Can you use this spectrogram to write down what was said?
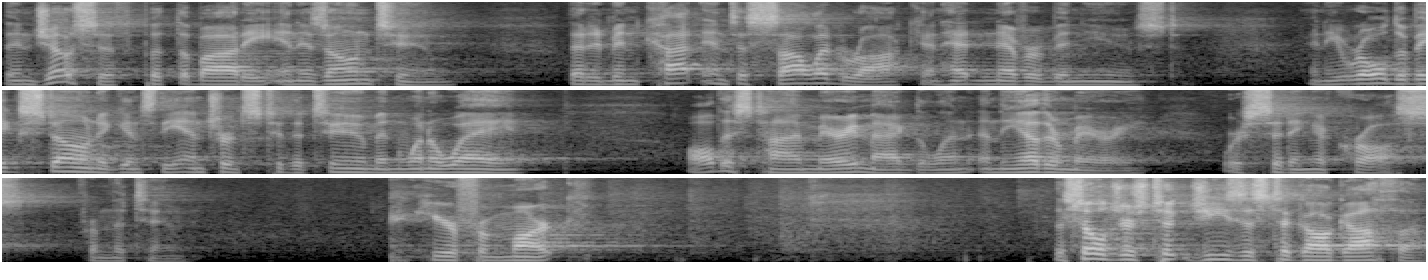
Then Joseph put the body in his own tomb that had been cut into solid rock and had never been used. And he rolled a big stone against the entrance to the tomb and went away. All this time, Mary Magdalene and the other Mary were sitting across from the tomb. Here from Mark. The soldiers took Jesus to Golgotha,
